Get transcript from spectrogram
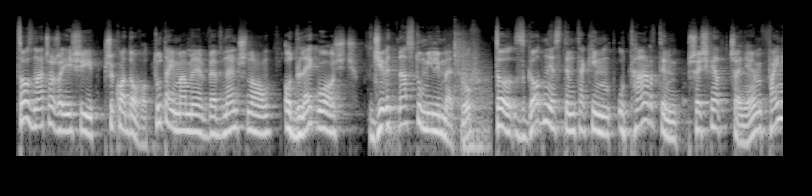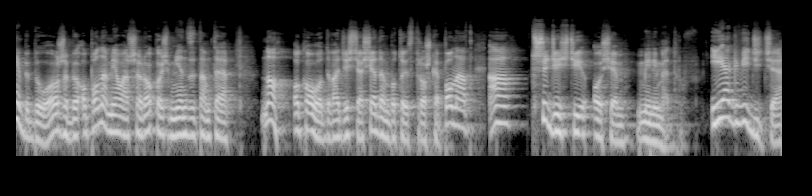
Co oznacza, że jeśli przykładowo tutaj mamy wewnętrzną odległość 19 mm, to zgodnie z tym takim utartym przeświadczeniem, fajnie by było, żeby opona miała szerokość między tamte, no, około 27, bo to jest troszkę ponad, a 38 mm. I jak widzicie,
